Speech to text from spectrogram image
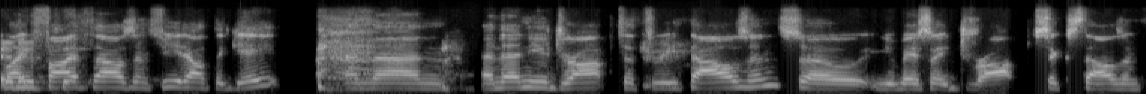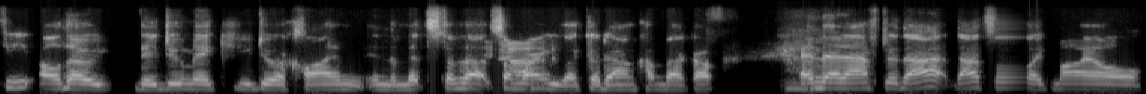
Like five thousand feet out the gate, and then and then you drop to 3000 so you basically drop 6000 feet although they do make you do a climb in the midst of that somewhere you like go down come back up and then after that, that's like mile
